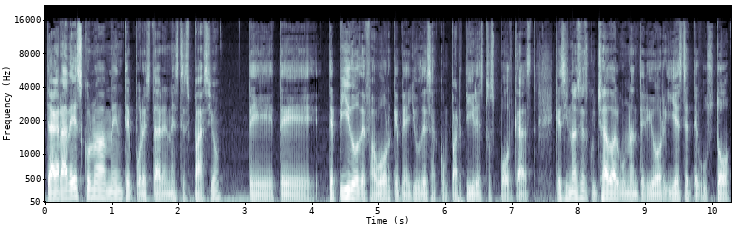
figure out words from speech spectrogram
te agradezco nuevamente por estar en este espacio. Te, te, te, pido de favor que me ayudes a compartir estos podcasts, que si no has escuchado algún anterior y este te gustó,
